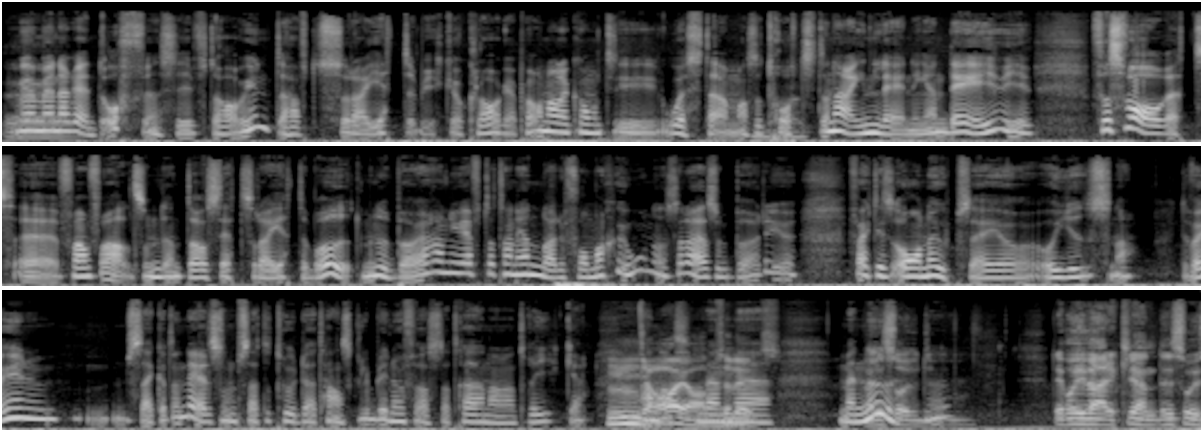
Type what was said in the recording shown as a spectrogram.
Men jag menar rent offensivt då har vi ju inte haft sådär jättemycket att klaga på när det kommer till West Ham. Alltså trots den här inledningen. Det är ju försvaret eh, framförallt som det inte har sett sådär jättebra ut. Men nu börjar han ju efter att han ändrade formation och sådär så börjar det ju faktiskt ordna upp sig och, och ljusna. Det var ju säkert en del som satt och trodde att han skulle bli den första tränaren att ryka. Mm, ja, ja absolut. Men, men nu, det, såg, nu. det var ju verkligen, det såg ju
